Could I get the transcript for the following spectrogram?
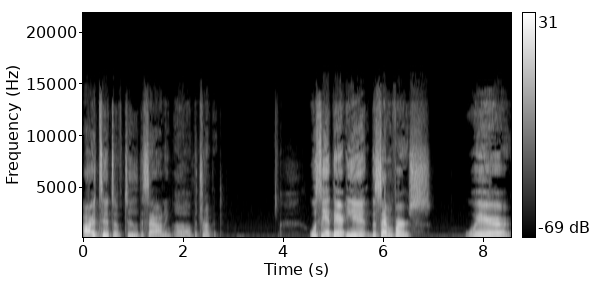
are attentive to the sounding of the trumpet. We'll see it there in the seventh verse, where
